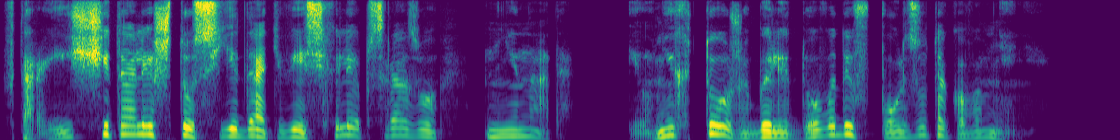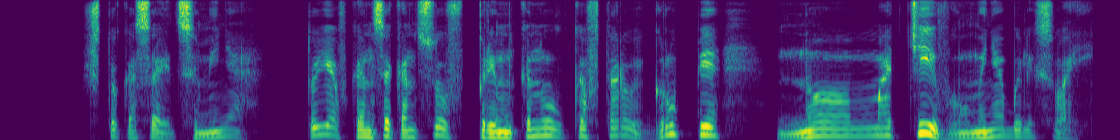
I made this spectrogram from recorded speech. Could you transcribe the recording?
Вторые считали, что съедать весь хлеб сразу не надо. И у них тоже были доводы в пользу такого мнения. Что касается меня, то я в конце концов примкнул ко второй группе, но мотивы у меня были свои.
